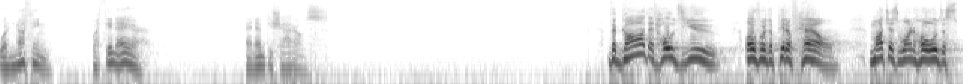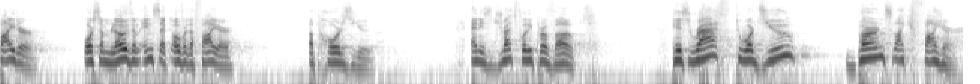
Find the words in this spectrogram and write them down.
were nothing but thin air and empty shadows. The God that holds you over the pit of hell, much as one holds a spider or some loathsome insect over the fire, abhors you and is dreadfully provoked. His wrath towards you burns like fire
